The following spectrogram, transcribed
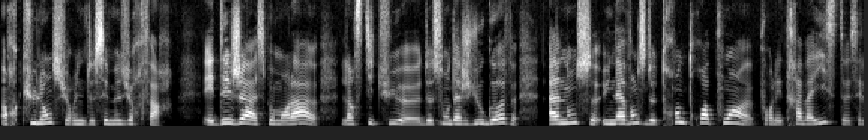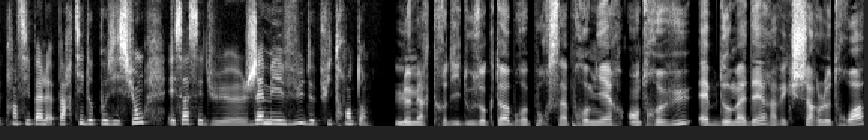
en reculant sur une de ses mesures phares. Et déjà à ce moment-là, l'Institut euh, de sondage YouGov annonce une avance de 33 points pour les travaillistes. C'est le principal parti d'opposition. Et ça, c'est du euh, jamais vu depuis 30 ans. Le mercredi 12 octobre, pour sa première entrevue hebdomadaire avec Charles III,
